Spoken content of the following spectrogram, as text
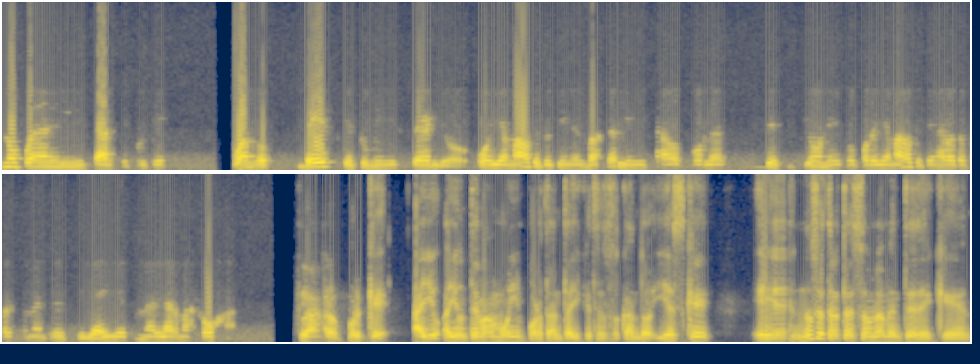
no puedan limitarse, porque cuando ves que tu ministerio o el llamado que tú tienes va a ser limitado por las decisiones o por el llamado que tenga la otra persona entre sí, ahí es una alarma roja. Claro, porque hay, hay un tema muy importante ahí que estás tocando y es que eh, no se trata solamente de que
